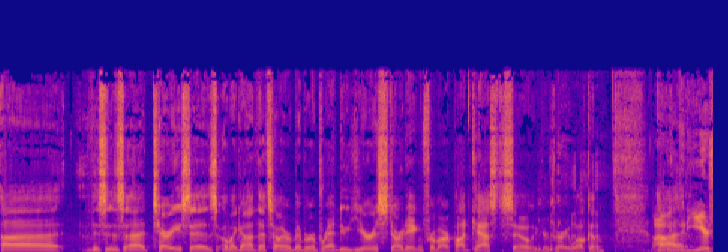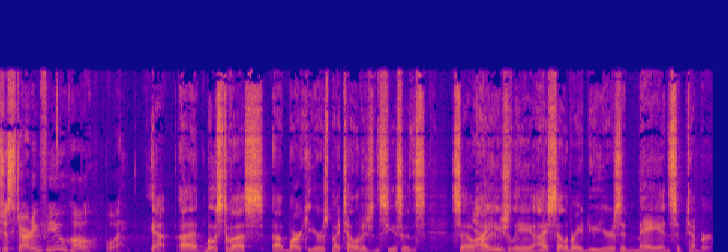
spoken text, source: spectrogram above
Uh, this is uh, Terry says, "Oh my God, that's how I remember a brand new year is starting from our podcast." So you're very welcome. wow, uh, the year's just starting for you. Oh boy. Yeah, uh, most of us uh, mark years by television seasons. So yeah, I yeah. usually I celebrate New Year's in May and September.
